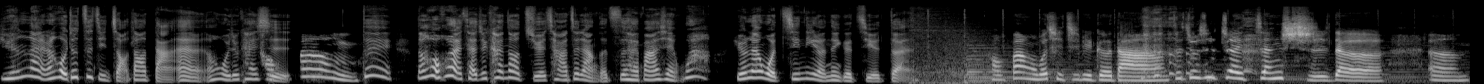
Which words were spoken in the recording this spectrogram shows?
嗯原来，然后我就自己找到答案，然后我就开始，嗯，对，然后我后来才去看到“觉察”这两个字，还发现哇，原来我经历了那个阶段，好棒！我起鸡皮疙瘩，这就是最真实的，嗯，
